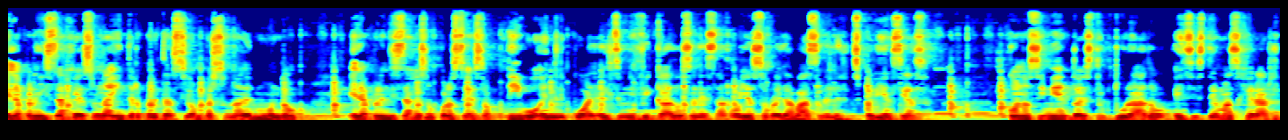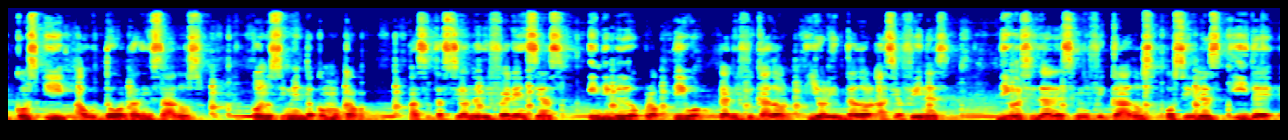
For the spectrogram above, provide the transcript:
el aprendizaje es una interpretación personal del mundo. El aprendizaje es un proceso activo en el cual el significado se desarrolla sobre la base de las experiencias. Conocimiento estructurado en sistemas jerárquicos y autoorganizados. Conocimiento como capacitación de diferencias. Individuo proactivo, planificador y orientador hacia fines. Diversidad de significados posibles y de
